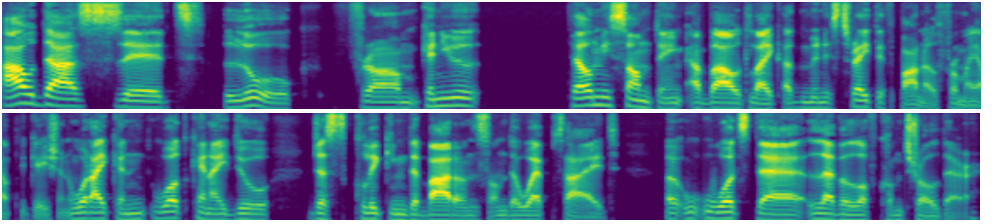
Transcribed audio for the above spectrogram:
how does it look from? Can you tell me something about like administrative panel for my application? What I can, what can I do just clicking the buttons on the website? Uh, what's the level of control there?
